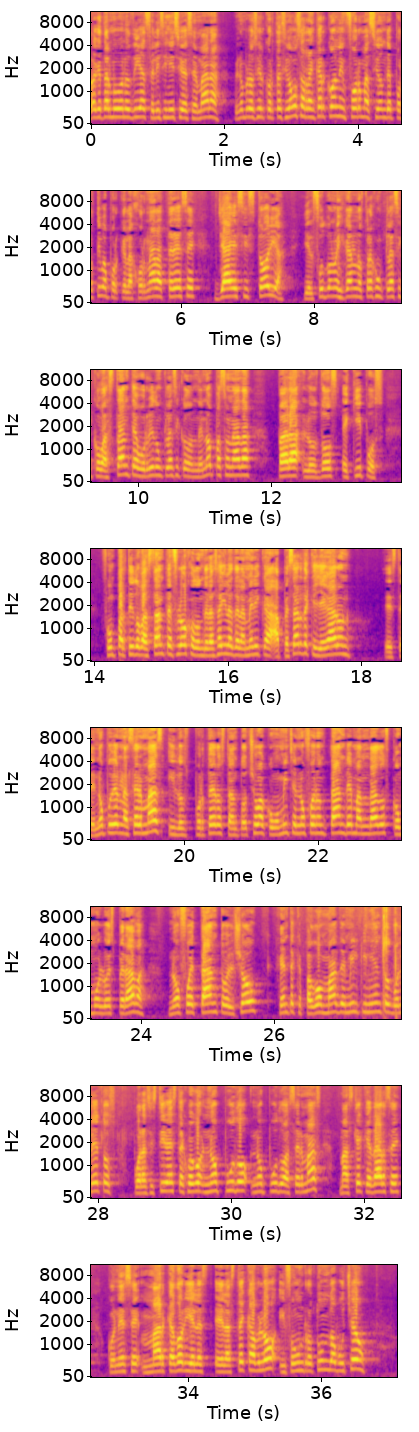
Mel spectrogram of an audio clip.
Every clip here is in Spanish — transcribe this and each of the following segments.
Hola, ¿qué tal? Muy buenos días, feliz inicio de semana. Mi nombre es Ociel Cortés y vamos a arrancar con la información deportiva porque la jornada 13 ya es historia y el fútbol mexicano nos trajo un clásico bastante aburrido, un clásico donde no pasó nada para los dos equipos. Fue un partido bastante flojo donde las Águilas del la América, a pesar de que llegaron, este, no pudieron hacer más y los porteros, tanto Ochoa como Michel, no fueron tan demandados como lo esperaba. No fue tanto el show, gente que pagó más de 1.500 boletos por asistir a este juego no pudo, no pudo hacer más, más que quedarse con ese marcador. Y el, el Azteca habló y fue un rotundo abucheo.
